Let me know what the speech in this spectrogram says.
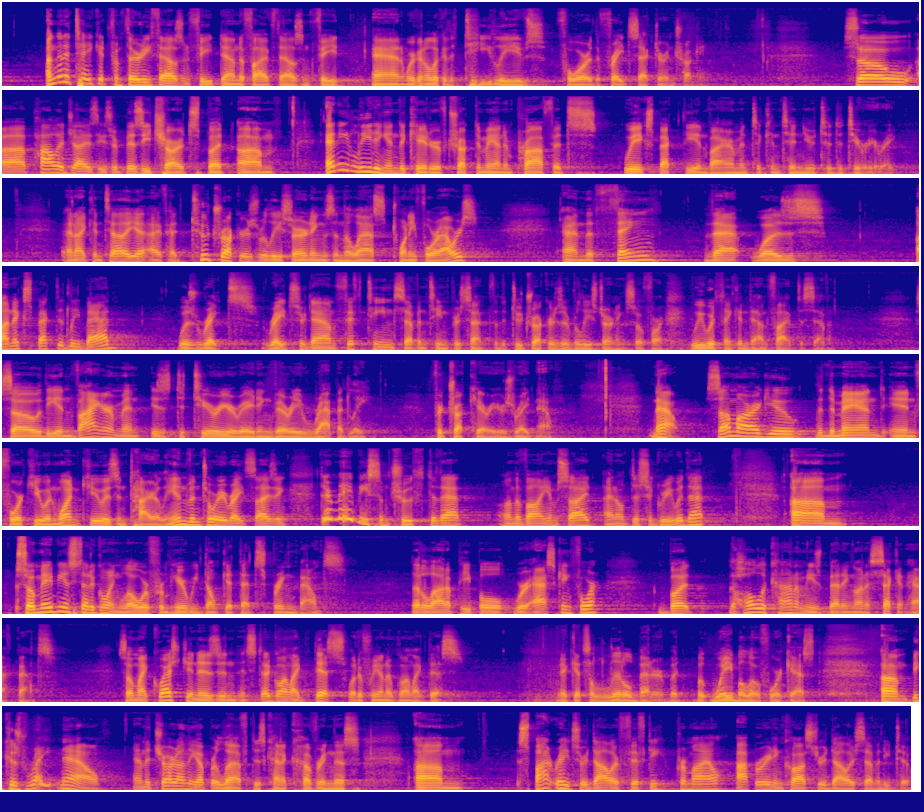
I'm going to take it from 30,000 feet down to 5,000 feet, and we're going to look at the tea leaves for the freight sector and trucking. So uh, apologize, these are busy charts, but um, any leading indicator of truck demand and profits, we expect the environment to continue to deteriorate. And I can tell you, I've had two truckers release earnings in the last 24 hours, and the thing that was unexpectedly bad was rates. Rates are down 15, 17% for the two truckers that have released earnings so far. We were thinking down 5 to 7. So the environment is deteriorating very rapidly for truck carriers right now. Now, some argue the demand in 4Q and 1Q is entirely inventory right sizing. There may be some truth to that on the volume side. I don't disagree with that. Um, so maybe instead of going lower from here, we don't get that spring bounce that a lot of people were asking for. But the whole economy is betting on a second half bounce. So my question is, instead of going like this, what if we end up going like this? It gets a little better, but, but way below forecast. Um, because right now, and the chart on the upper left is kind of covering this, um, spot rates are $1.50 per mile, operating costs are $1.72.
